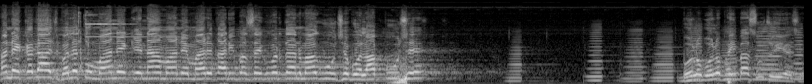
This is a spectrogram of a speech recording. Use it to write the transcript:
અને કદાચ ભલે તું માને કે ના માને, મારે તારી પાસે એક વરદાન માગવું છે, બોલ, આપવું છે? બોલો બોલો ફૈબા શું જોઈએ છે?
